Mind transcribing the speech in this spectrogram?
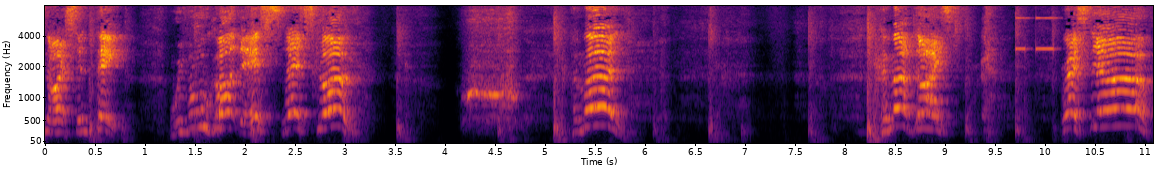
nice and deep. We've all got this. Let's go. Come on. Come on, guys. Rest it.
